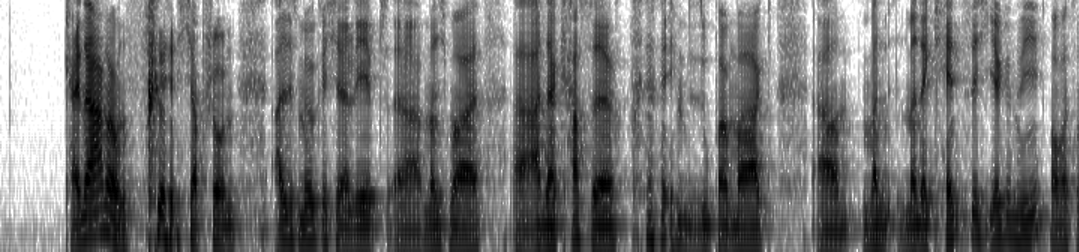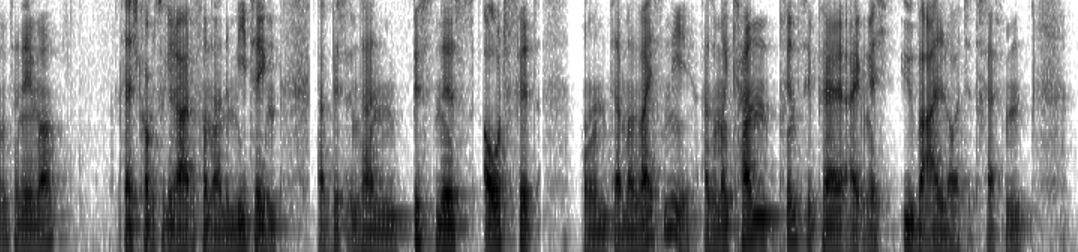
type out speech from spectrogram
keine Ahnung. Ich habe schon alles Mögliche erlebt. Äh, manchmal äh, an der Kasse im Supermarkt. Ähm, man, man erkennt sich irgendwie, auch als Unternehmer. Vielleicht kommst du gerade von einem Meeting äh, bis in deinem Business-Outfit und äh, man weiß nie. Also man kann prinzipiell eigentlich überall Leute treffen.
